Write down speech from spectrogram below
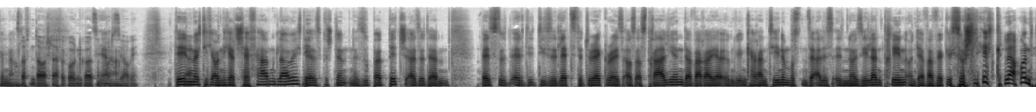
genau. Das läuft in Dauerschleife Golden Girls und ja. Mord ist ihr Hobby. Den ja. möchte ich auch nicht als Chef haben, glaube ich. Der nee. ist bestimmt eine super Bitch. Also der weißt du, äh, die, diese letzte Drag Race aus Australien, da war er ja irgendwie in Quarantäne, mussten sie alles in Neuseeland drehen und der war wirklich so schlecht gelaunt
